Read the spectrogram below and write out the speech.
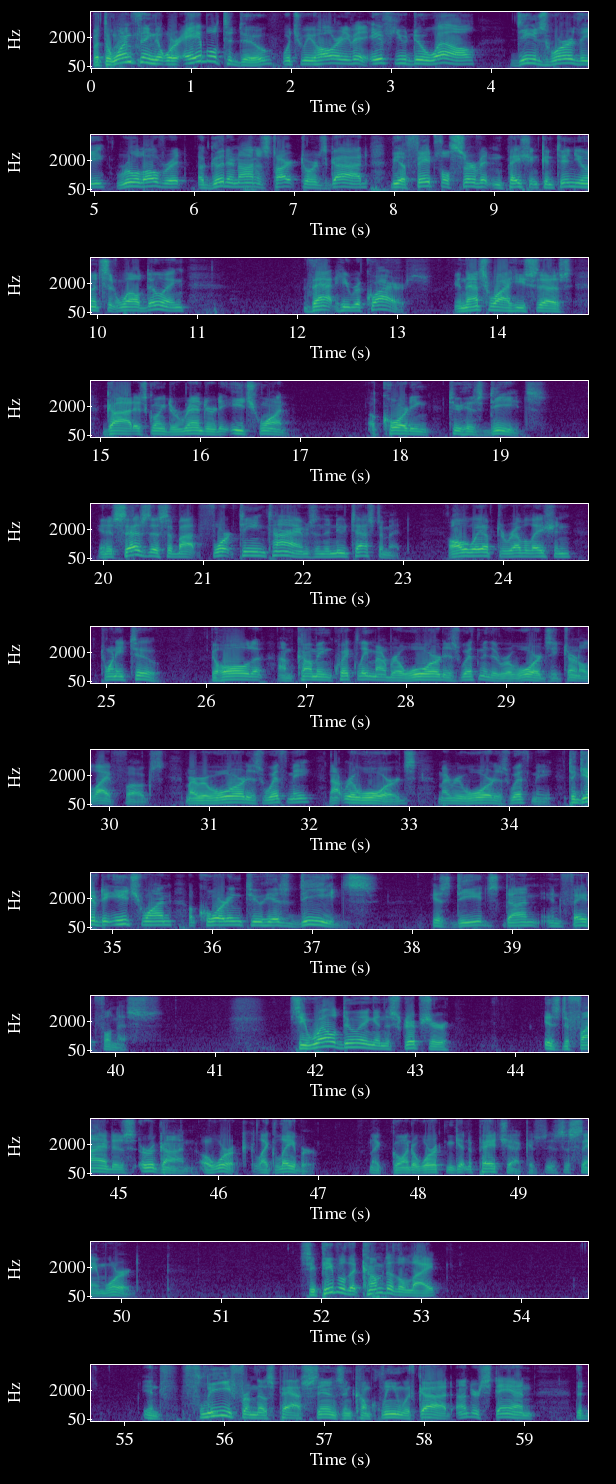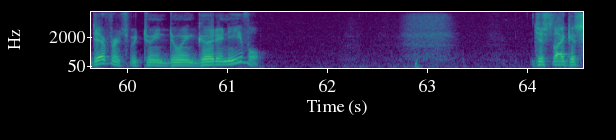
But the one thing that we're able to do, which we've already if you do well, deeds worthy, rule over it, a good and honest heart towards God, be a faithful servant and patient continuance in well doing, that he requires. And that's why he says God is going to render to each one according to his deeds. And it says this about 14 times in the New Testament, all the way up to Revelation 22. Behold, I'm coming quickly. My reward is with me. The reward's eternal life, folks. My reward is with me, not rewards. My reward is with me to give to each one according to his deeds, his deeds done in faithfulness. See, well doing in the scripture is defined as ergon, a work, like labor, like going to work and getting a paycheck. It's, it's the same word. See, people that come to the light and flee from those past sins and come clean with God, understand the difference between doing good and evil. Just like it says.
